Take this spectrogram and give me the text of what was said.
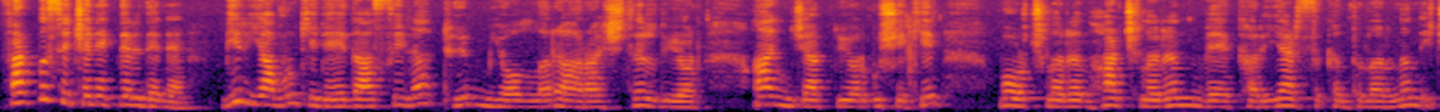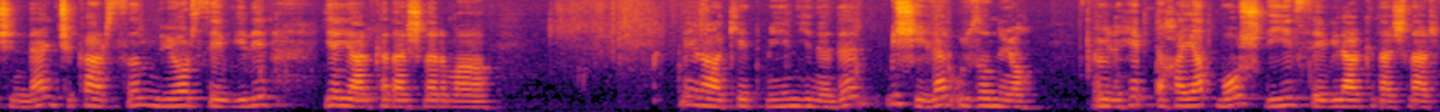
Farklı seçenekleri dene. Bir yavru kedi edasıyla tüm yolları araştır diyor. Ancak diyor bu şekil borçların, harçların ve kariyer sıkıntılarının içinden çıkarsın diyor sevgili yay arkadaşlarıma. Merak etmeyin yine de bir şeyler uzanıyor. Öyle hep de hayat boş değil sevgili arkadaşlar.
